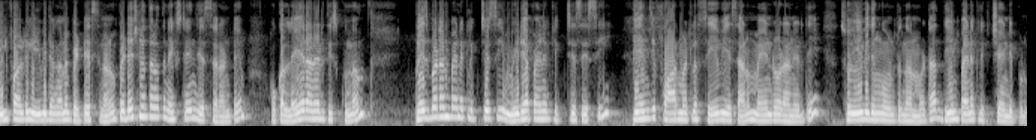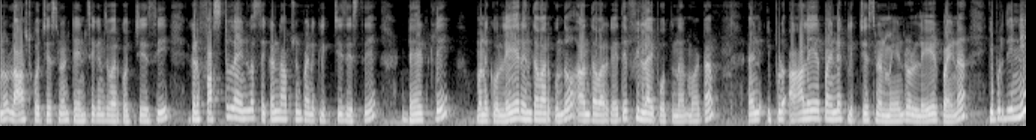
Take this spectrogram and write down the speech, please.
డిఫాల్ట్గా ఈ విధంగానే పెట్టేస్తున్నాను. పెట్టేసిన తర్వాత నెక్స్ట్ ఏం చేస్తారంటే ఒక లేయర్ అనేది తీసుకుందాం. ప్లస్ బటన్ పైన క్లిక్ చేసి మీడియా పైన క్లిక్ చేసేసి పిఎన్జీ ఫార్మాట్లో సేవ్ చేశాను మెయిన్ రోడ్ అనేది. సో ఈ విధంగా ఉంటుందన్నమాట. దీనిపైన క్లిక్ చేయండి ఇప్పుడు. లాస్ట్కి వచ్చేసిన టెన్ సెకండ్స్ వరకు వచ్చేసి ఇక్కడ ఫస్ట్ లైన్లో సెకండ్ ఆప్షన్ పైన క్లిక్ చేసేస్తే డైరెక్ట్లీ మనకు లేయర్ ఎంత వరకు ఉందో అంతవరకు అయితే ఫిల్ అయిపోతుంది అనమాట అండ్ ఇప్పుడు ఆ లేయర్ పైన క్లిక్ చేస్తున్నాను మెయిన్ రోడ్ లేయర్ పైన. ఇప్పుడు దీన్ని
